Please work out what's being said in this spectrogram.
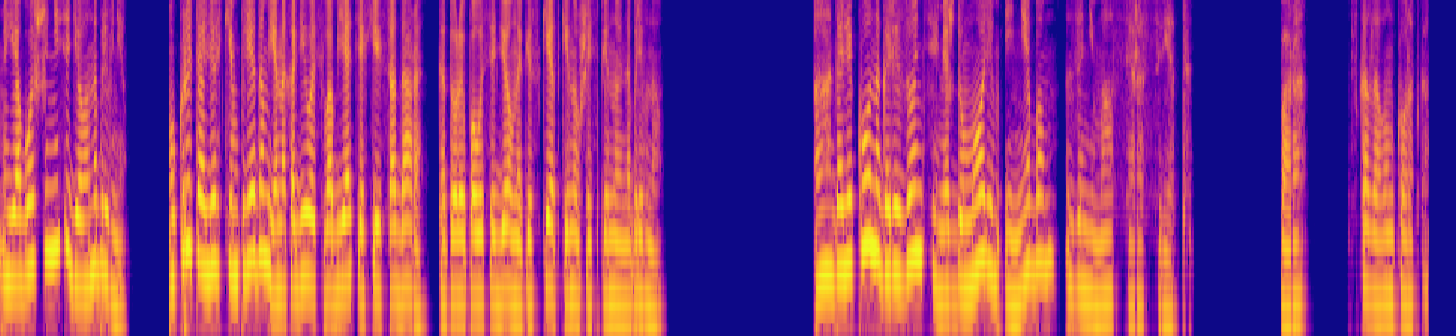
Я больше не сидела на бревне. Укрытая легким пледом, я находилась в объятиях Хильсадара, который полусидел на песке, откинувшись спиной на бревно. А далеко на горизонте, между морем и небом, занимался рассвет. «Пора», — сказал он коротко.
